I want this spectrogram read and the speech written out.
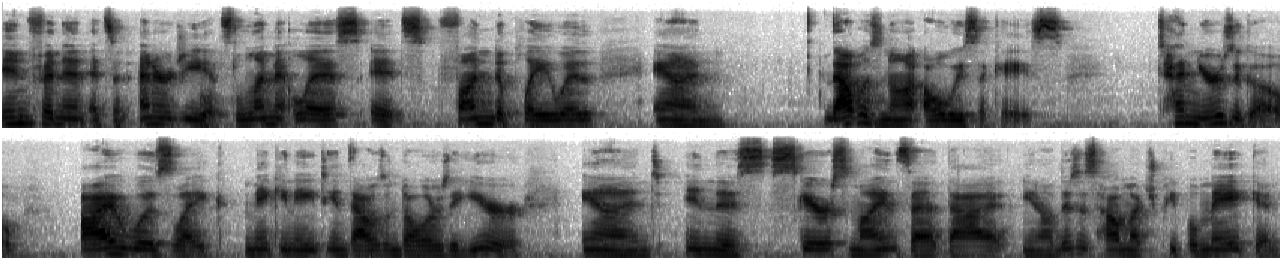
infinite, it's an energy, it's limitless, it's fun to play with. And that was not always the case. 10 years ago, I was like making $18,000 a year and in this scarce mindset that, you know, this is how much people make and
